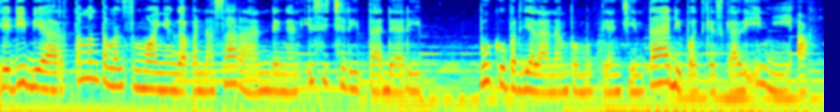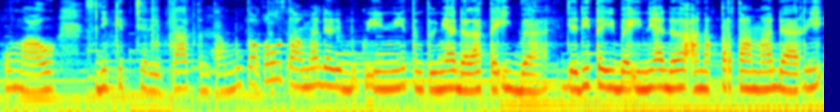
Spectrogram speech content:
Jadi biar teman-teman semuanya nggak penasaran dengan isi cerita dari buku perjalanan pembuktian cinta di podcast kali ini aku mau sedikit cerita tentang buku tokoh utama dari buku ini tentunya adalah Teiba jadi Teiba ini adalah anak pertama dari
